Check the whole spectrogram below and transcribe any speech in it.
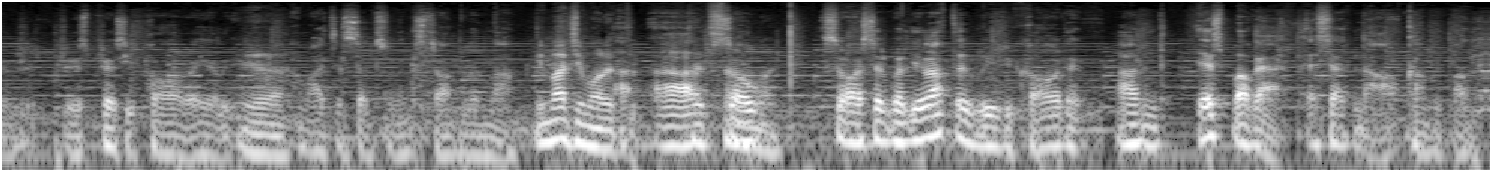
know, is pretty poor, really. Yeah. I might have said something stronger than that. Imagine what it Uh, sound so, like. so I said, well, you'll have to re-record it. And this bugger I said, no, can't be bothered.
